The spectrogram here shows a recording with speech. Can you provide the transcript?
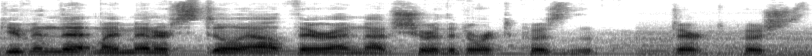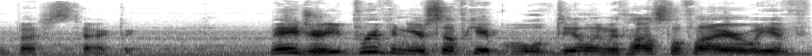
Given that my men are still out there, I'm not sure the direct push is the direct is the best tactic. Major, you've proven yourself capable of dealing with hostile fire. We have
